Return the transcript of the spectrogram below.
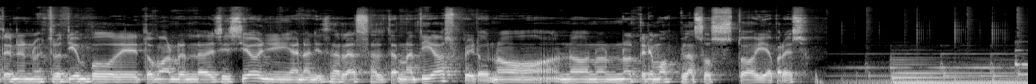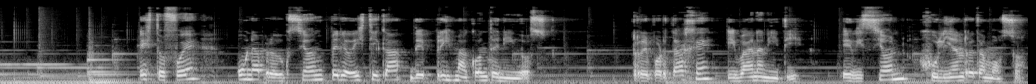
tener nuestro tiempo de tomar la decisión y analizar las alternativas, pero no, no, no tenemos plazos todavía para eso. Esto fue una producción periodística de Prisma Contenidos. Reportaje Iván Aniti. Edición Julián Retamoso.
